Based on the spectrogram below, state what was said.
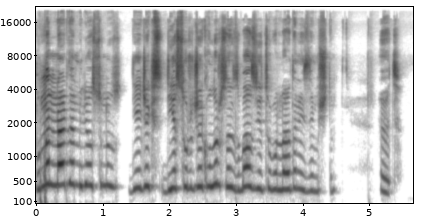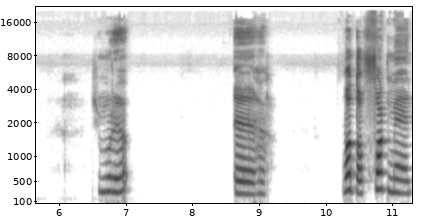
Bunları nereden biliyorsunuz diyecek diye soracak olursanız bazı youtuberlardan izlemiştim. Evet. Şimdi buraya ee. What the fuck man?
